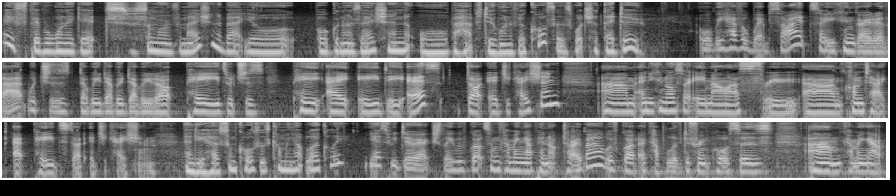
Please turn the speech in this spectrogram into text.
If people want to get some more information about your organisation or perhaps do one of your courses, what should they do? Well, we have a website, so you can go to that, which is www.paeds, which is P A E D S dot education. Um, and you can also email us through um, contact at paeds.education. And do you have some courses coming up locally? Yes, we do actually. We've got some coming up in October. We've got a couple of different courses um, coming up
